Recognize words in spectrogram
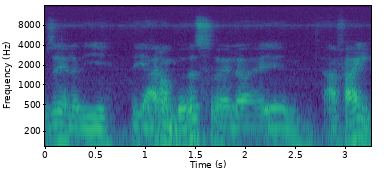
si, eller de, de er annerledes eller eh, er feil,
